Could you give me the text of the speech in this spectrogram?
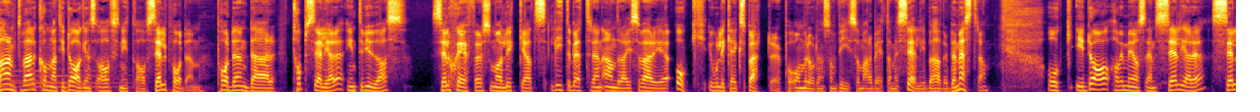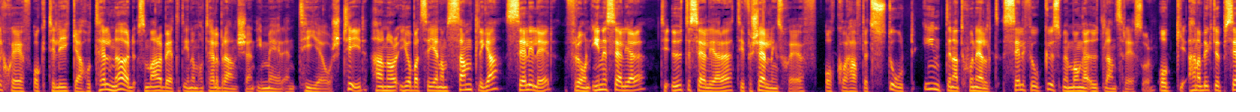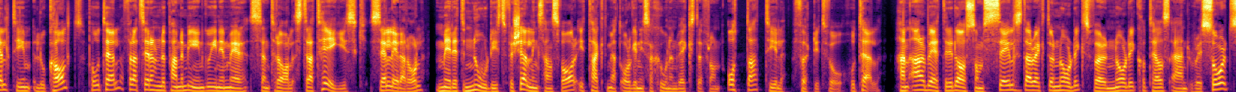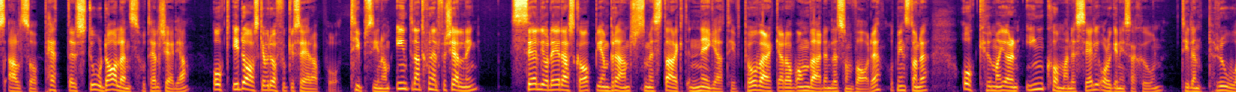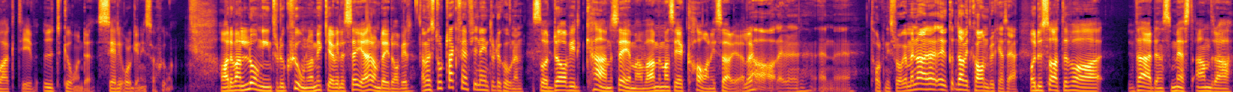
Varmt välkomna till dagens avsnitt av Säljpodden. Podden där toppsäljare intervjuas, säljchefer som har lyckats lite bättre än andra i Sverige och olika experter på områden som vi som arbetar med sälj behöver bemästra. Och idag har vi med oss en säljare, säljchef och tillika hotellnörd som arbetat inom hotellbranschen i mer än tio års tid. Han har jobbat sig igenom samtliga säljled, från innesäljare till utesäljare till försäljningschef och har haft ett stort internationellt säljfokus med många utlandsresor. Och han har byggt upp säljteam lokalt på hotell för att sedan under pandemin gå in i en mer central strategisk säljledarroll med ett nordiskt försäljningsansvar i takt med att organisationen växte från 8 till 42 hotell. Han arbetar idag som Sales Director Nordics för Nordic Hotels and Resorts, alltså Petter Stordalens hotellkedja. Och idag ska vi då fokusera på tips inom internationell försäljning, sälj och ledarskap i en bransch som är starkt negativt påverkad av omvärlden, eller som var det åtminstone, och hur man gör en inkommande säljorganisation till en proaktiv utgående säljorganisation. Ja, det var en lång introduktion. Vad mycket jag ville säga här om dig David. Ja, men stort tack för den fina introduktionen. Så David Kahn säger man va? Men man säger Kahn i Sverige, eller? Ja, det är en, en, en tolkningsfråga. Men uh, David Kahn brukar jag säga. Och du sa att det var världens mest andra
